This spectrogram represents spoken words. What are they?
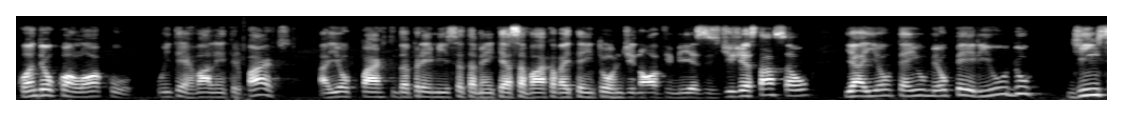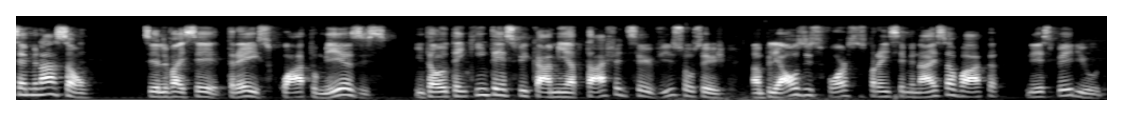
Quando eu coloco o intervalo entre partos, aí eu parto da premissa também que essa vaca vai ter em torno de nove meses de gestação, e aí eu tenho o meu período de inseminação. Se ele vai ser três, quatro meses, então eu tenho que intensificar a minha taxa de serviço, ou seja, ampliar os esforços para inseminar essa vaca nesse período.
